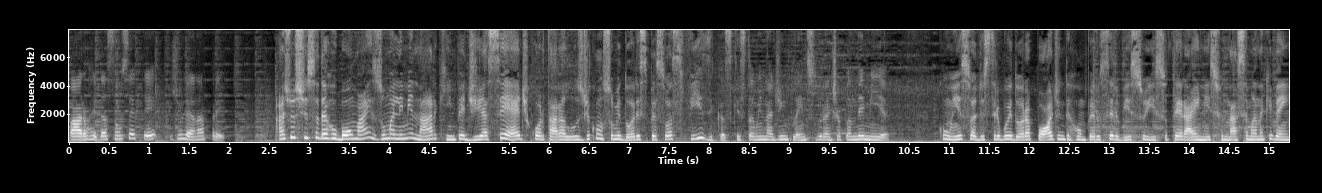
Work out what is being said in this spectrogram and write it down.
Para o Redação CT, Juliana Preto. A Justiça derrubou mais uma liminar que impedia a CE de cortar a luz de consumidores pessoas físicas que estão inadimplentes durante a pandemia. Com isso, a distribuidora pode interromper o serviço e isso terá início na semana que vem.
